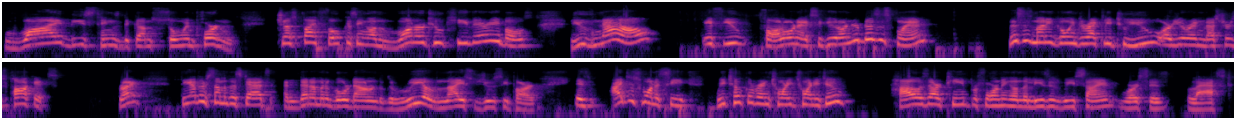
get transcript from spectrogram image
why these things become so important. Just by focusing on one or two key variables, you've now, if you follow and execute on your business plan, this is money going directly to you or your investors' pockets, right? The other some of the stats, and then I'm going to go down into the real nice, juicy part, is I just want to see we took over in 2022. How is our team performing on the leases we signed versus last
